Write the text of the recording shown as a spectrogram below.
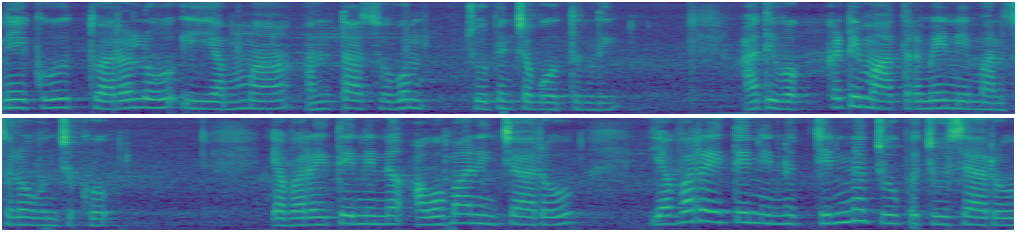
నీకు త్వరలో ఈ అమ్మ అంతా శుభం చూపించబోతుంది. అది ఒక్కటి మాత్రమే నీ మనసులో ఉంచుకో. ఎవరైతే నిన్ను అవమానించారో ఎవరైతే నిన్ను చిన్న చూపు చూశారో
